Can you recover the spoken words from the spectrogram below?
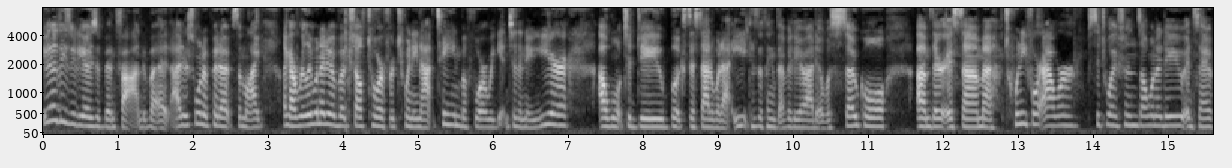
even though these videos have been fine, but I just want to put up some like, like I really want to do a bookshelf tour for 2019 before we get into the new year. I want to do books decide what I eat because I think that video I did was so cool. Um, there is some 24 hour situations I want to do. And so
